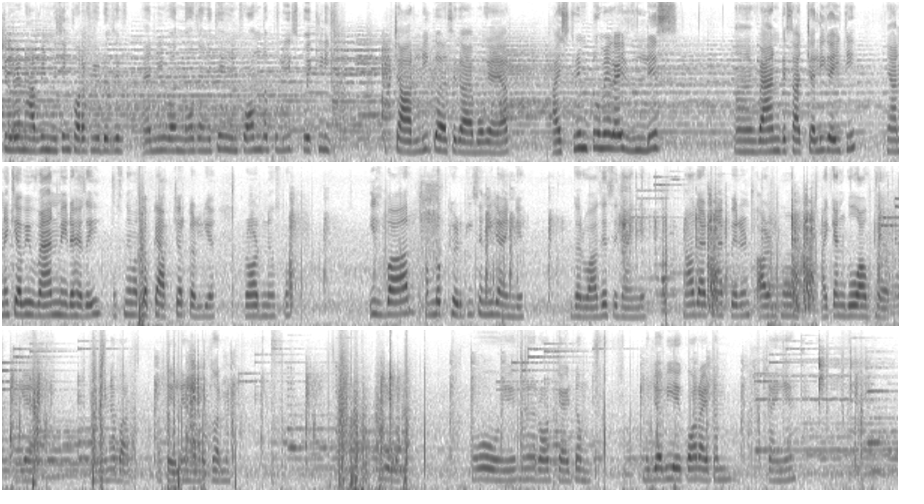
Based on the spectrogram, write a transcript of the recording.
Children have been missing for a few days. If anyone knows anything, inform the police quickly. Charlie कैसे गायब हो गया यार आइसक्रीम टू में गई लिस वैन के साथ चली गई थी यानी कि अभी वैन में ही रह गई उसने मतलब कैप्चर कर लिया रॉड ने उसको इस बार हम लोग खिड़की से नहीं जाएँगे दरवाजे से जाएँगे now that my parents are home I can go out here ये ना बात अकेले हैं हम लोग घर में ये लो ओ ये है रॉड के आइटम मुझे अभी एक और आइटम चाहिए।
